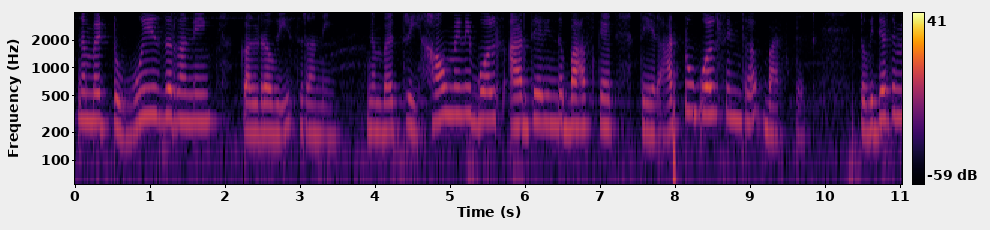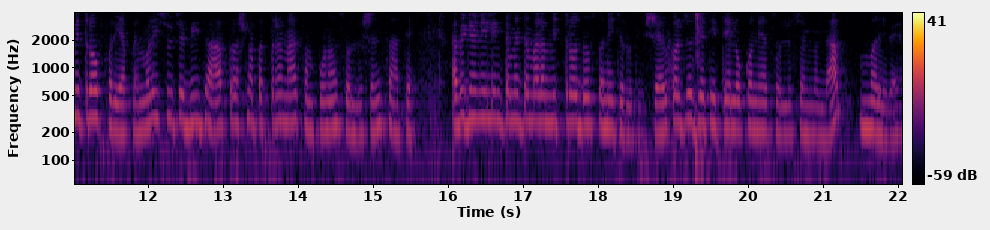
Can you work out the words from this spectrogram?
Number 2. Who is running? Kalrav is running. Number 3. How many balls are there in the basket? There are two balls in the basket. તો વિદ્યાર્થી મિત્રો ફરી આપણે મળીશું છે બીજા આ પ્રશ્નપત્રના સંપૂર્ણ સોલ્યુશન સાથે આ વિડીયોની લિંક તમે તમારા મિત્રો દોસ્તોને જરૂરથી શેર કરજો જેથી તે લોકોને આ સોલ્યુશનનો લાભ મળી રહે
